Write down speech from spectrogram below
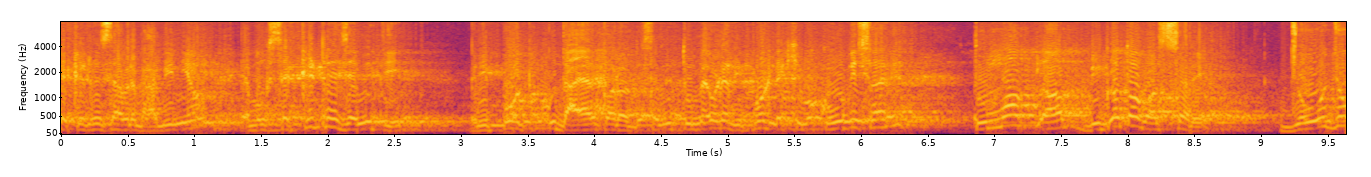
ସେକ୍ରେଟେରୀ ହିସାବରେ ଭାବି ନିଅ ଏବଂ ସେକ୍ରେଟେରୀ ଯେମିତି ରିପୋର୍ଟକୁ ଦାୟର କରନ୍ତି ସେମିତି ତୁମେ ଗୋଟେ ରିପୋର୍ଟ ଲେଖିବ କେଉଁ ବିଷୟରେ ତୁମ କ୍ଲବ ବିଗତ ବର୍ଷରେ ଯେଉଁ ଯେଉଁ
